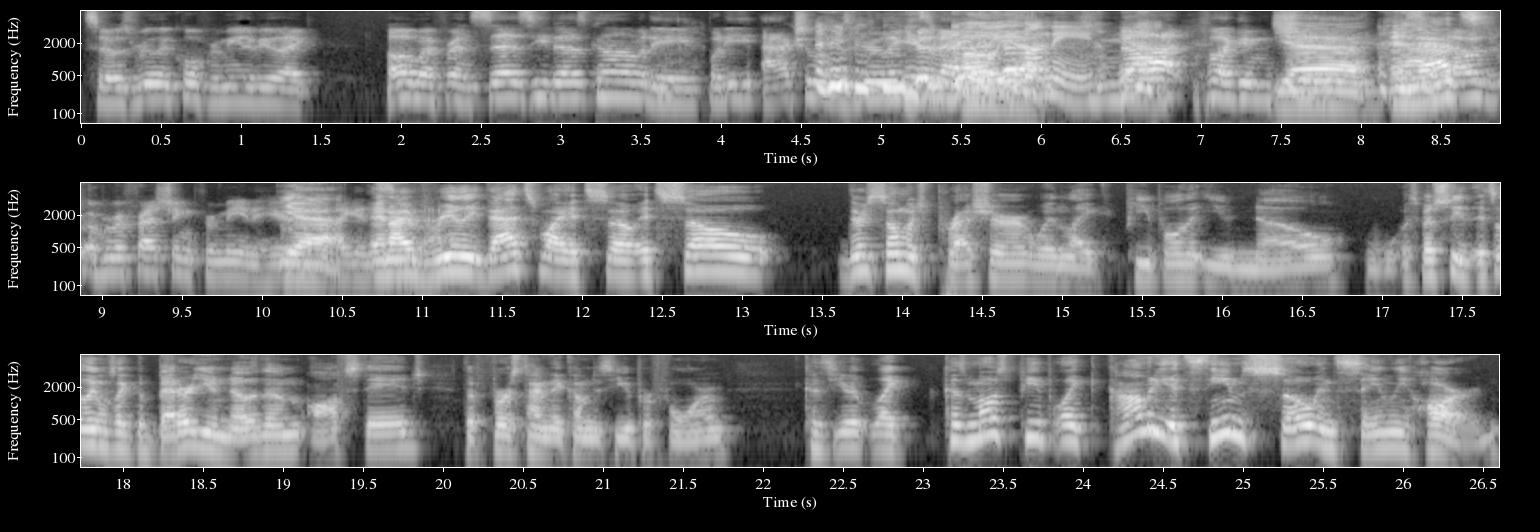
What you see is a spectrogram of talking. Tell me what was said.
So it was really cool for me to be like, oh, my friend says he does comedy, but he actually is really He's good at really Oh, yeah. funny. it. Not fucking Yeah, shitty. and So that's- that was refreshing for me to hear. yeah I can and i've that. really that's why it's so it's so there's so much pressure when like people that you know especially it's almost like the better you know them off stage the first time they come to see you perform because you're like because most people like comedy it seems so insanely hard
